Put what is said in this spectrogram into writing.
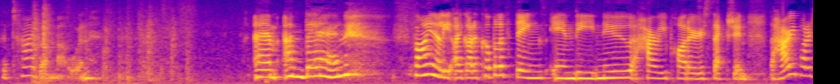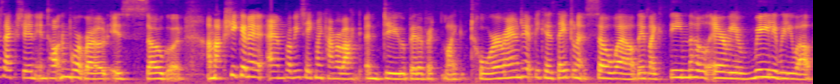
the tag on that one. Um, and then finally I got a couple of things in the new Harry Potter section. The Harry Potter section in Tottenham Court Road is so good. I'm actually gonna um, probably take my camera back and do a bit of a like tour around it because they've done it so well. They've like themed the whole area really, really well.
